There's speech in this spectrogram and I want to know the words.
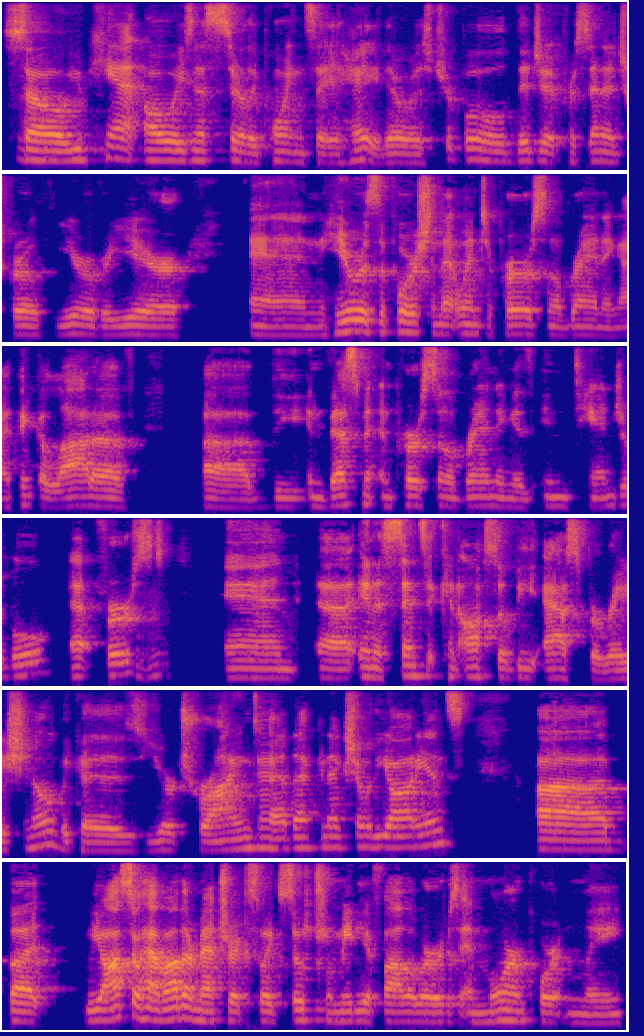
So you can't always necessarily point and say, hey, there was triple digit percentage growth year over year. And here was the portion that went to personal branding. I think a lot of uh, the investment in personal branding is intangible at 1st mm-hmm. And uh, in a sense, it can also be aspirational because you're trying to have that connection with the audience. Uh, but we also have other metrics like social media followers and more importantly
